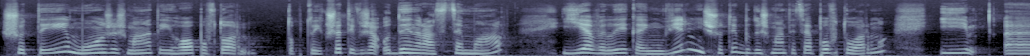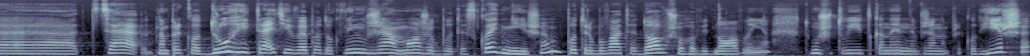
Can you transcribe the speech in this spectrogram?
що ти можеш мати його повторно. Тобто, якщо ти вже один раз це мав, є велика ймовірність, що ти будеш мати це повторно. І це, наприклад, другий, третій випадок він вже може бути складнішим, потребувати довшого відновлення, тому що твої тканини вже, наприклад, гірше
